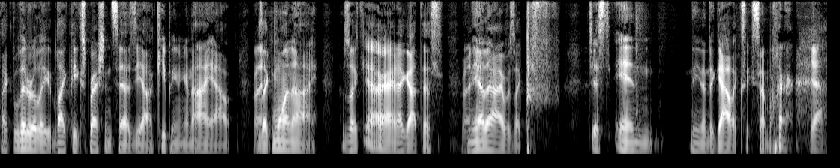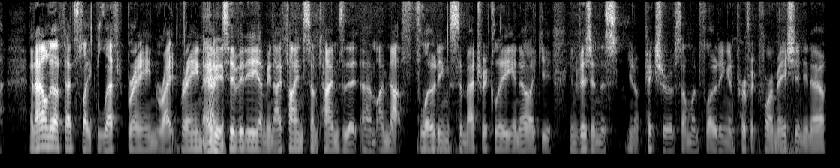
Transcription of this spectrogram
like literally, like the expression says, yeah, keeping an eye out. It was Right. like one eye. I was like, yeah, all right, I got this. Right. And the other eye was like, poof, just in, you know, the galaxy somewhere. yeah. And I don't know if that's like left brain, right brain Maybe. activity. I mean, I find sometimes that um, I'm not floating symmetrically. You know, like you envision this, you know, picture of someone floating in perfect formation. You know,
